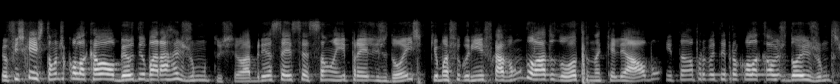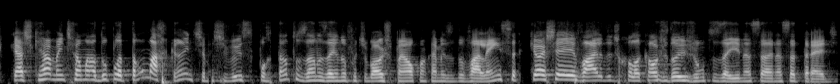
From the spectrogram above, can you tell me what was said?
eu fiz questão de colocar o Albeldo e o Barra juntos. Eu abri essa exceção aí para eles dois, que uma figurinha ficava um do lado do outro naquele álbum, então eu aproveitei para colocar os dois juntos, porque acho que realmente foi uma dupla tão marcante, a gente viu isso por tantos anos aí no futebol espanhol com a camisa do Valência, que eu achei válido de colocar os dois juntos aí nessa, nessa thread.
